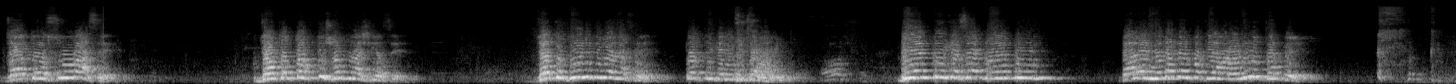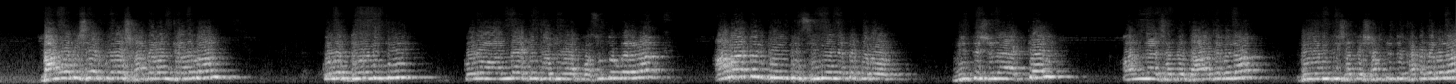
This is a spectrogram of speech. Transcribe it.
যত সুর আছে যত তত্ত্ব সন্ত্রাসী আছে, যত দুর্নীতিবাজ আছে, প্রত্যেকেরই বিচার হবে। বিএনপির কাছে বিএনপির দলের নেতাদের প্রতি আমার অনুরোধ থাকবে। বাংলাদেশের কোন সাধারণ জনগণ, কোন দুর্নীতি, কোন অন্যায়কে যদি পছন্দ করে না, আমাদের বিএনপি সিনিয়র নেতাদেরও নিতে ঘোষণা একটাই, অন্যায়ের সাথে যাওয়া যাবে না, দুর্নীতির সাথে সম্পৃক্ত থাকা যাবে না।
